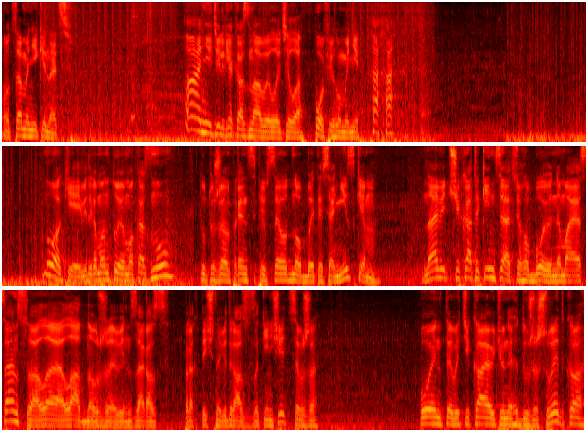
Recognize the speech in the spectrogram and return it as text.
Оце мені кінець. А, ні, тільки казна вилетіла. Пофігу мені. Ха-ха. Ну окей, відремонтуємо казну. Тут уже, в принципі, все одно битися ні з ким. Навіть чекати кінця цього бою немає сенсу, але ладно, вже він зараз практично відразу закінчиться вже. Поінти витікають у них дуже швидко.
